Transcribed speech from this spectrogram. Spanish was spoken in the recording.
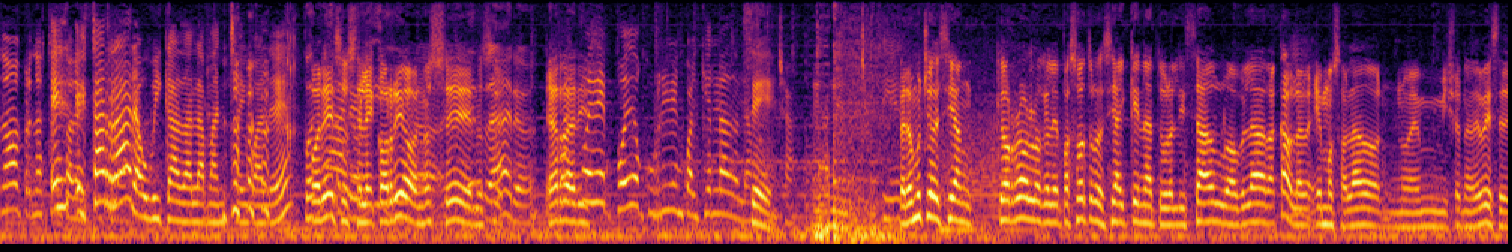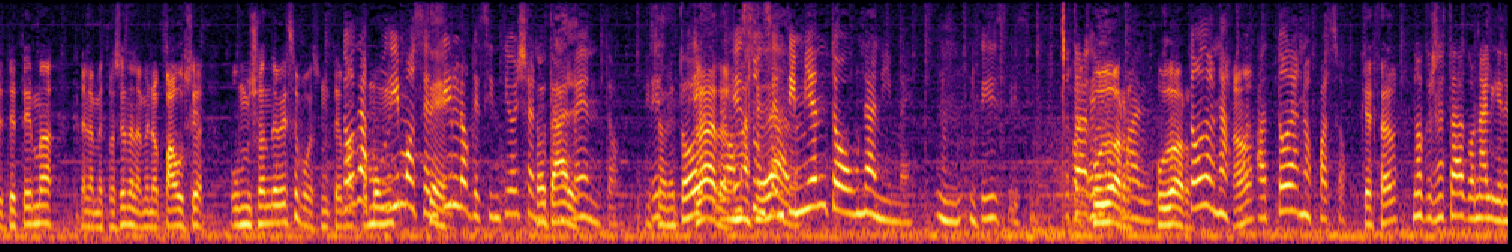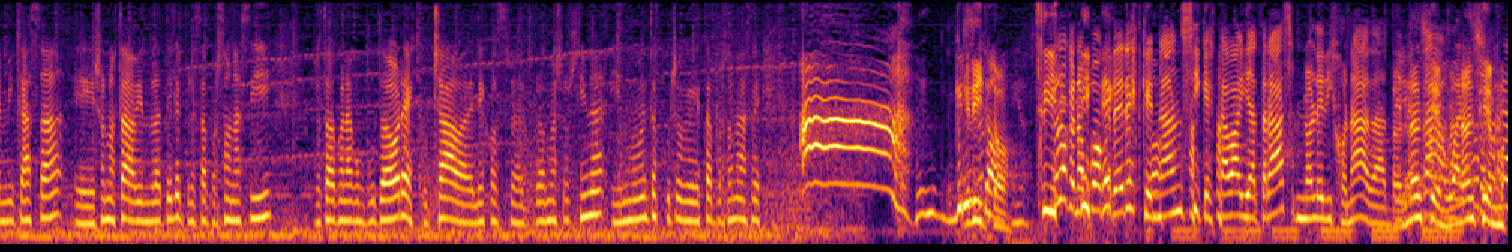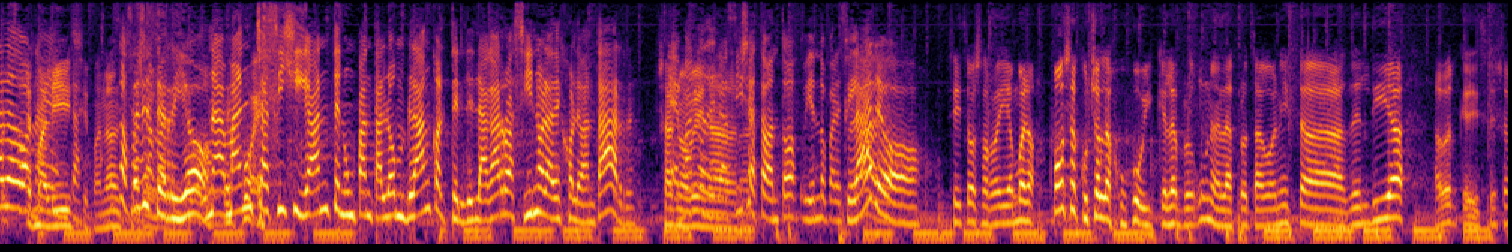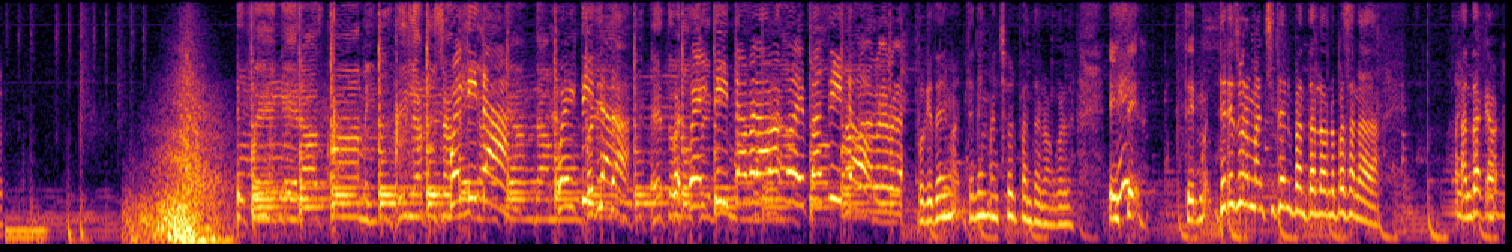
no, pero no Es- está rara ubicada la mancha igual, ¿eh? Por eso se le corrió, no sé, no sé. raro. Es rarísimo. puede, puede ocurrir en cualquier lado la Sí. mancha. Sí, Pero muchos decían, qué horror lo que le pasó a otros, decía hay que naturalizarlo, hablar. Acá hemos hablado nueve millones de veces de este tema, de la menstruación, de la menopausia, un millón de veces porque es un tema Todas común. pudimos Sí. sentir lo que sintió ella Total. en ese momento. Y Es- sobre todo Claro. Es un sentimiento unánime. Sí, sí, sí. Es Pudor, normal. pudor, A, todos nos, ¿no? a todas nos pasó. ¿Qué, Fer? No, que yo estaba con alguien en mi casa, eh, yo no estaba viendo la tele, pero esa persona sí. Yo estaba con la computadora, escuchaba de lejos el programa de Georgina y en un momento escucho que esta persona hace ¡Ah! Grito. Grito. Sí. Yo lo que no puedo creer es que Nancy, que estaba ahí atrás, no le dijo nada. De Nancy, verdad, es, Nancy es, ma- es malísima, Nancy. Fue se rió. Una después. mancha así gigante en un pantalón blanco, te, la agarro así y no la dejo levantar. Ya no ve de nada. la silla estaban todos viendo para ese lado. Claro. Sí, todos se reían. Bueno, vamos a escuchar a Jujuy, que es la una de las protagonistas del día. A ver qué dice ella. Vueltita, vueltita, vueltita para abajo despacito. Porque tenés, tenés manchado el pantalón, ¿verdad? Este, te- tenés una manchita en el pantalón, no pasa nada. Anda acá.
